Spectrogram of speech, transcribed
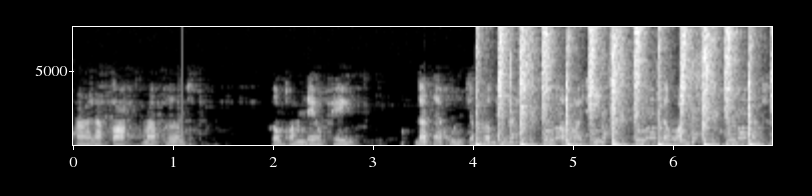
อ่าแล้วก็มาเพิ่มเพิ่มความเร็วเพลง แล้วแต่คุณจะเพิ่มเท่าไหร่ผมเอาร้อยสี่สิบจังหวะของมัน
